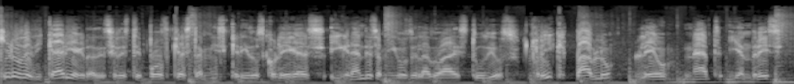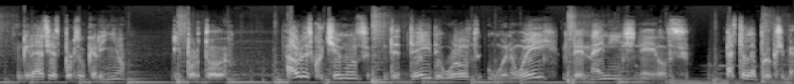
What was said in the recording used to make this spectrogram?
Quiero dedicar y agradecer este podcast a mis queridos colegas y grandes amigos de lado A Estudios, Rick, Pablo, Leo, Nat y Andrés. Gracias por su cariño y por todo. Ahora escuchemos The Day the World Went Away de Nine Inch Nails. Hasta la próxima.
